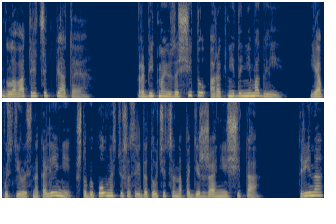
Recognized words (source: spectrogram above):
Глава 35. Пробить мою защиту аракниды не могли. Я опустилась на колени, чтобы полностью сосредоточиться на поддержании щита. Трина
